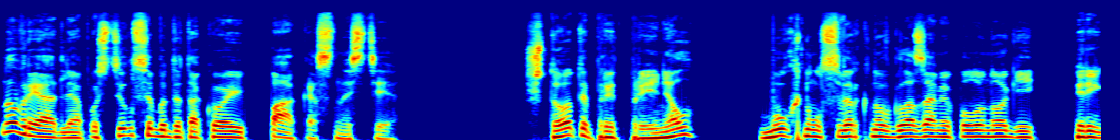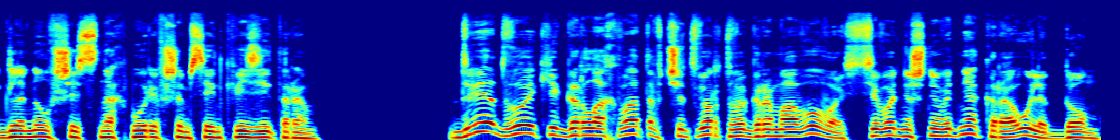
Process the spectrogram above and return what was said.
но вряд ли опустился бы до такой пакостности. «Что ты предпринял?» Бухнул, сверкнув глазами полуногий, переглянувшись с нахмурившимся инквизитором. «Две двойки горлохватов четвертого громового с сегодняшнего дня караулят дом»,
